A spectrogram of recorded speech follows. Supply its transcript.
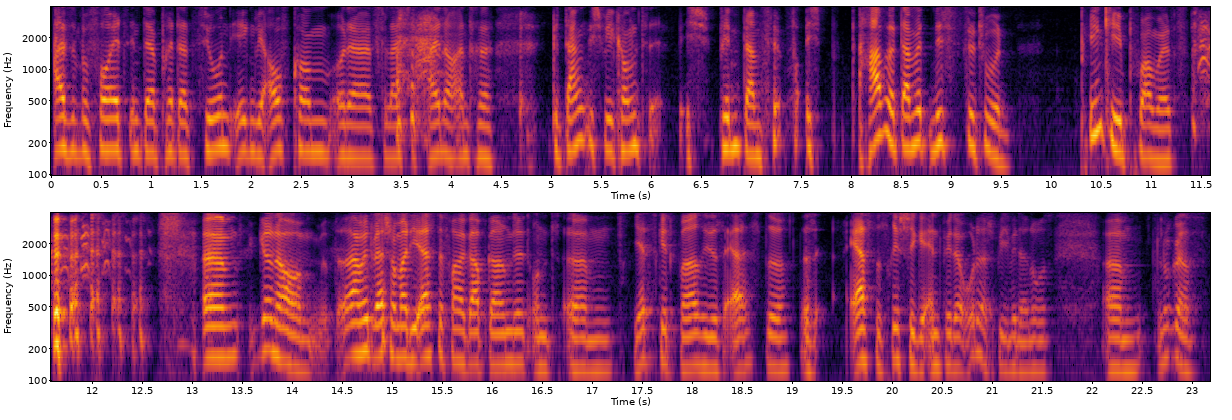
Also bevor jetzt Interpretationen irgendwie aufkommen oder vielleicht das eine oder andere Gedankenspiel kommt, ich bin damit, ich habe damit nichts zu tun. Pinky Promise. ähm, genau, damit wäre schon mal die erste Frage abgehandelt und ähm, jetzt geht quasi das erste, das erstes richtige Entweder-Oder-Spiel wieder los. Ähm, Lukas,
